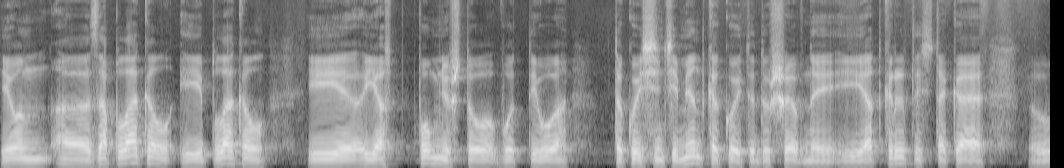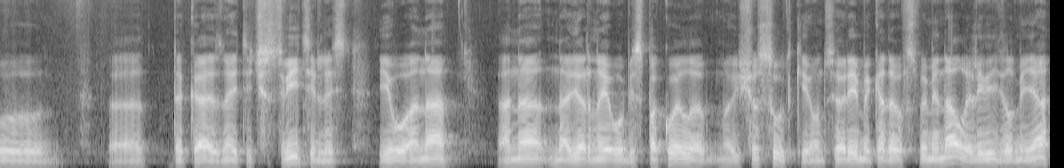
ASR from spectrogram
И он э, заплакал и плакал. И я помню, что вот его такой сентимент какой-то душевный и открытость такая, э, такая, знаете, чувствительность его, она, она, наверное, его беспокоила еще сутки. Он все время, когда вспоминал или видел меня,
